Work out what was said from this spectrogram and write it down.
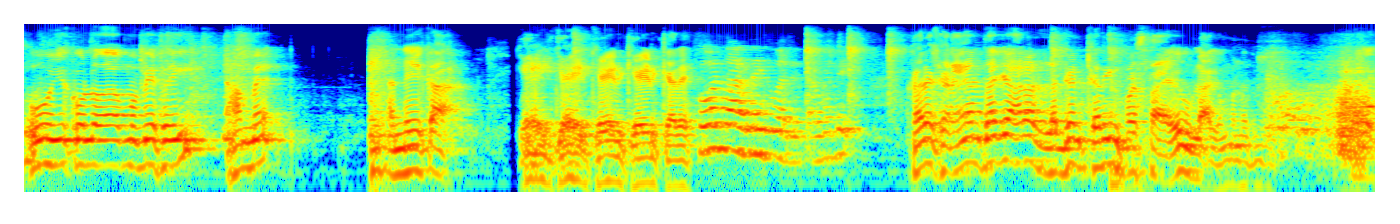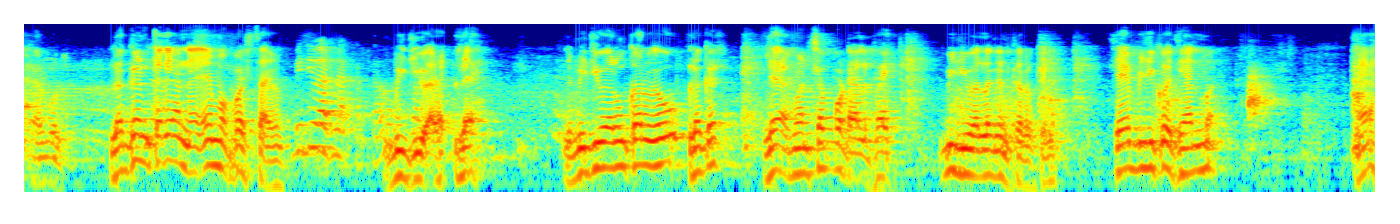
હું એક ઓલો આમાં બેઠો ઈ સામે. અને એક આ ઘેર ઘેર ઘેર ઘેર કરે. ખરેખર એમ થાય કે હારા લગ્ન કરીને પસ્તાય એવું લાગે મને ખરેખર બોલ. લગ્ન કર્યા ને એમાં પછતાય બીજી વાર ના કરતા બીજી વાર લે. એટલે બીજી વાર હું કરું એવું, લગ્ન? લે, મને સપોર્ટ આલે ભાઈ. બીજી વાર લગ્ન કરો કે. છે બીજી કોઈ ધ્યાનમાં? હે?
